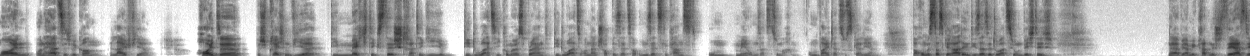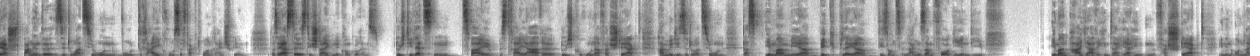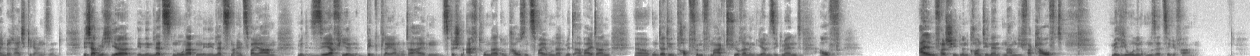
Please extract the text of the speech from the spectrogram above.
Moin und herzlich willkommen live hier. Heute besprechen wir die mächtigste Strategie, die du als E-Commerce-Brand, die du als Online-Shop-Besetzer umsetzen kannst, um mehr Umsatz zu machen, um weiter zu skalieren. Warum ist das gerade in dieser Situation wichtig? Naja, wir haben hier gerade eine sehr, sehr spannende Situation, wo drei große Faktoren reinspielen. Das erste ist die steigende Konkurrenz durch die letzten zwei bis drei Jahre durch Corona verstärkt haben wir die Situation, dass immer mehr Big Player, die sonst langsam vorgehen, die immer ein paar Jahre hinterherhinken, verstärkt in den Online-Bereich gegangen sind. Ich habe mich hier in den letzten Monaten, in den letzten ein, zwei Jahren mit sehr vielen Big Playern unterhalten, zwischen 800 und 1200 Mitarbeitern äh, unter den Top 5 Marktführern in ihrem Segment. Auf allen verschiedenen Kontinenten haben die verkauft Millionen Umsätze gefahren.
